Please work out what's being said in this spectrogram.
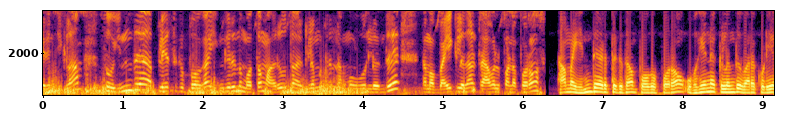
தெரிஞ்சுக்கலாம். ஸோ இந்த பிளேஸுக்கு போக இங்கிருந்து மொத்தம் அறுபத்தாறு கிலோமீட்டர் நம்ம ஊர்லேருந்து நம்ம பைக்கில் தான் ட்ராவல் பண்ண போகிறோம் நாம் இந்த இடத்துக்கு தான் போக போகிறோம் ஒகேனக்கிலேருந்து வரக்கூடிய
